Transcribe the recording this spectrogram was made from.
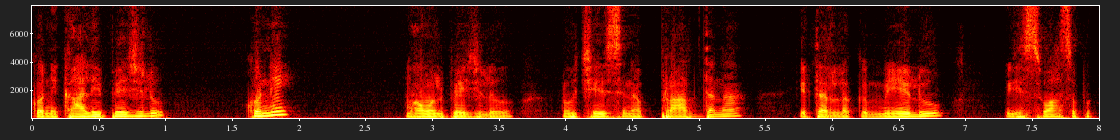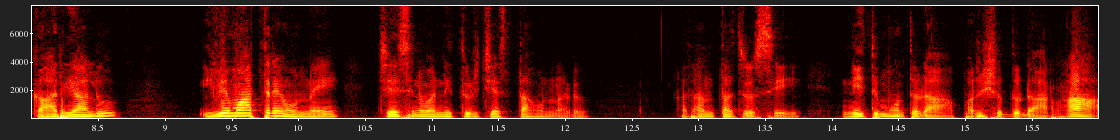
కొన్ని ఖాళీ పేజీలు కొన్ని మామూలు పేజీలు. నువ్వు చేసిన ప్రార్థన ఇతరులకు మేలు విశ్వాసపు కార్యాలు ఇవి మాత్రమే ఉన్నాయి. చేసినవన్నీ తుడిచేస్తా ఉన్నాడు. అదంతా చూసి నీతిమంతుడా పరిశుద్ధుడా రా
